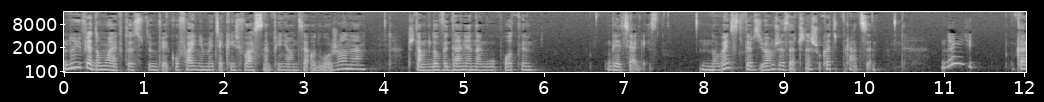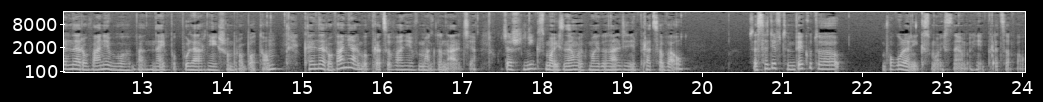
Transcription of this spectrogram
No i wiadomo, jak to jest w tym wieku. Fajnie mieć jakieś własne pieniądze odłożone, czy tam do wydania na głupoty. Wiecie, jak jest. No więc stwierdziłam, że zacznę szukać pracy. No i kelnerowanie było chyba najpopularniejszą robotą. Kelnerowanie albo pracowanie w McDonaldzie. Chociaż nikt z moich znajomych w McDonaldzie nie pracował. W zasadzie w tym wieku to w ogóle nikt z moich znajomych nie pracował.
